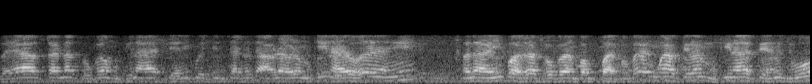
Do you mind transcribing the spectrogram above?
ગયા અવતારના છોકરા મૂકીને આવ્યા તેની કોઈ ચિંતા કરતા આવડા આવડા મૂકીને આવ્યો હોય અહીં? અને અહીં પાછા છોકરા પપ્પા હું આ પેલા મૂકી ના તેનું જુઓ.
